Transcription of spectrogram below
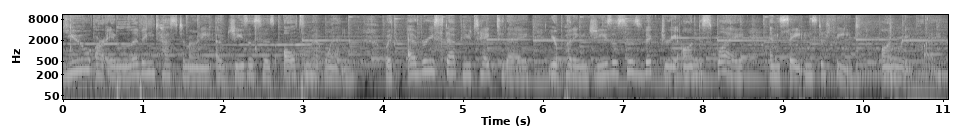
You are a living testimony of Jesus' ultimate win. With every step you take today, you're putting Jesus' victory on display and Satan's defeat on replay.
